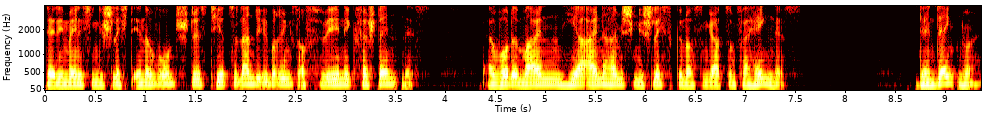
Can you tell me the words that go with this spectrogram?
der dem männlichen Geschlecht innewohnt, stößt hierzulande übrigens auf wenig Verständnis. Er wurde meinen hier einheimischen Geschlechtsgenossen gar zum Verhängnis. Denn denk nur,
